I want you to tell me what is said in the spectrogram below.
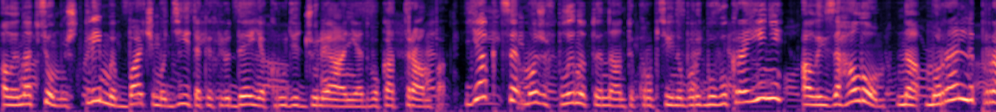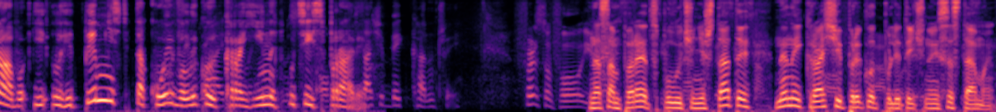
Але на цьому ж тлі ми бачимо дії таких людей, як Руді Джуліані, адвокат Трампа. Як це може вплинути на антикорупційну боротьбу в Україні, але й загалом на моральне право і легітимність такої великої країни у цій справі? Насамперед, Сполучені Штати не найкращий приклад політичної системи.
